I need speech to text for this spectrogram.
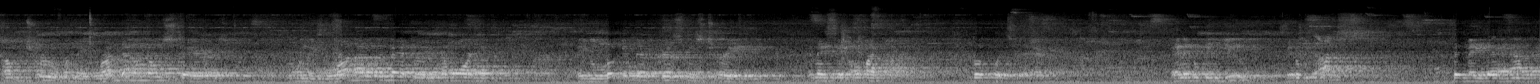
come true when they run down those stairs, when they run out of their bedroom in the morning, they look at their Christmas tree and they say, oh my God, look what's there. And it'll be you, it'll be us that made that happen.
